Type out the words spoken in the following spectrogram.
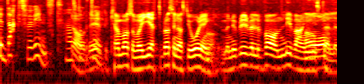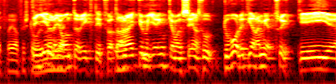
är dags för vinst. Han Ja, står på det, tur. det kan vara så. Han var jättebra senast i Årjäng. Men nu blir det väl vanlig vagn Ja, istället vad jag förstår. Det gillar jag inte riktigt för att han gick ju med jänkarvagn senast och då var det lite grann mer tryck i eh,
